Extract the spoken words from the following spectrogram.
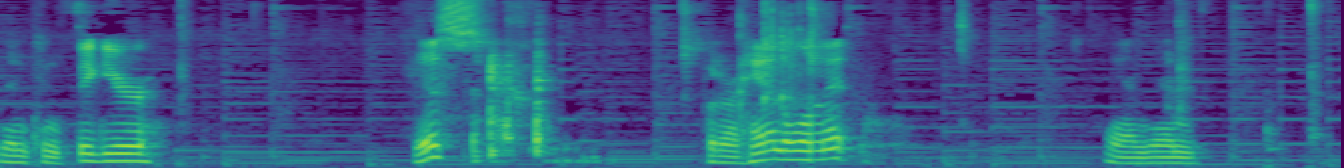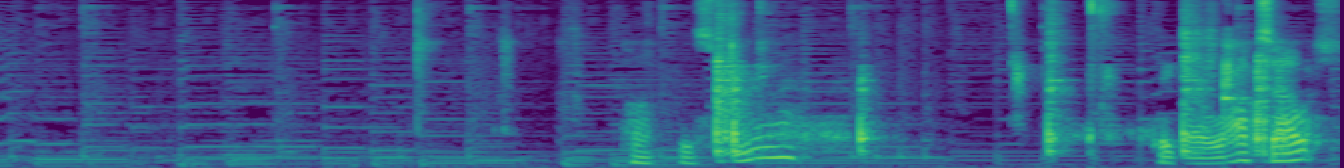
then configure this, put our handle on it, and then Pop this spring. Take our locks out.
